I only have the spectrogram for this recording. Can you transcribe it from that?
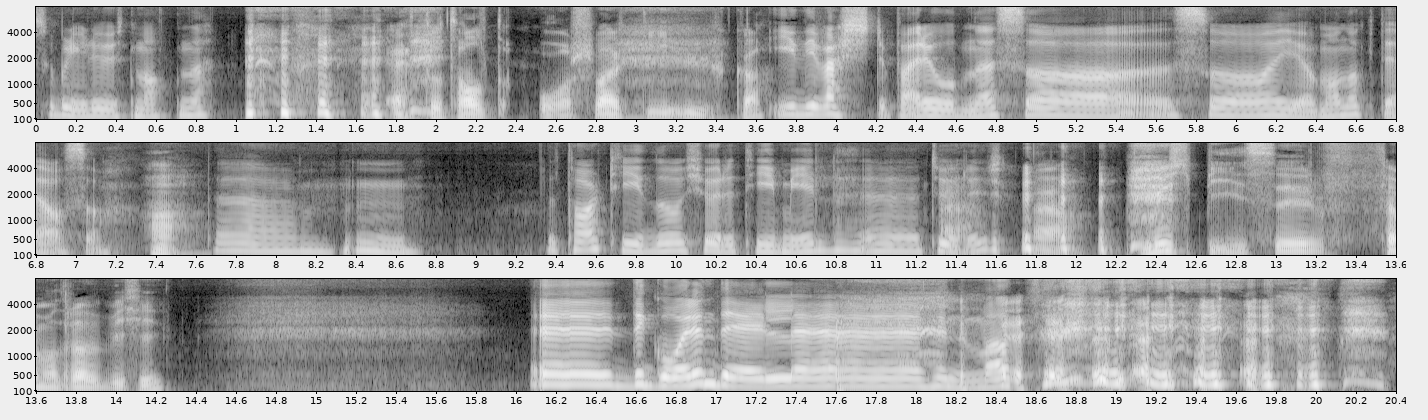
så blir det utmattende. Ett og et halvt årsverk i uka? I de verste periodene så, så gjør man nok det, altså. Det, mm, det, tar tid å kjøre ti mil eh, turer. Ja, ja. Hvor mye spiser 35 bikkjer? Eh, det går en del eh, hundemat.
